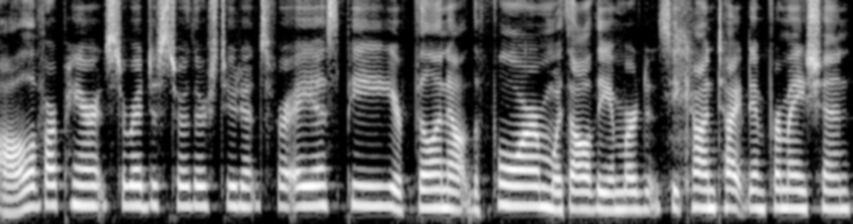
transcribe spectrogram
all of our parents to register their students for ASP. You're filling out the form with all the emergency contact information,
